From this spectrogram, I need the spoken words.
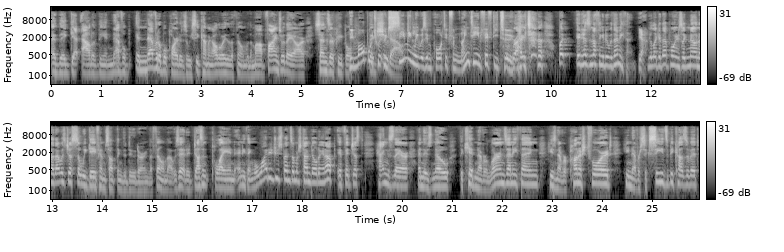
uh, they get out of the inevitable, inevitable part as we see coming all the way to the film where the mob finds where they are, sends their people. The mob, which, which seemingly was imported from 1952, Right. but it has nothing to do with anything. Yeah. You're like, at that point, it's like, no, no, that was just so we gave him something to do during the film. That was it. It doesn't play into anything. Well, why did you spend so much time building it up if it just hangs there and there's no, the kid never learns anything. He's never punished for it. He never succeeds because of it.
